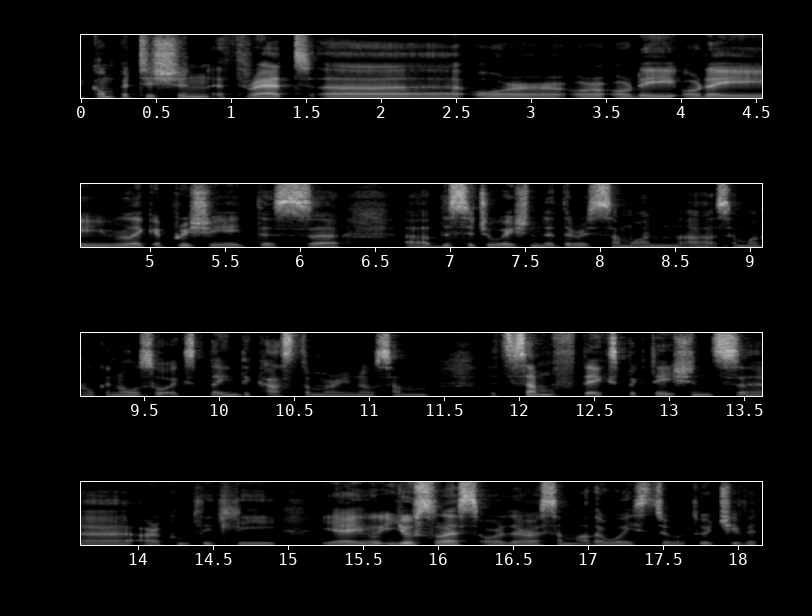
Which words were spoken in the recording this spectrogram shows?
a competition a threat uh, or or or they or they like appreciate this uh, uh, the situation that there is someone uh, someone who can also explain the customer you know some that some of the expectations uh, are completely yeah useless or there are some other ways to to achieve it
